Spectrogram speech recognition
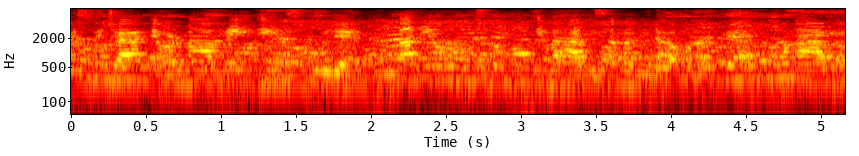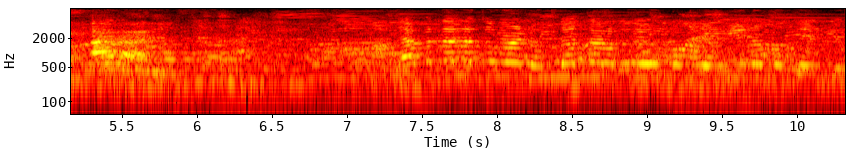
estudyante or mga grade 8 student, ano yung gusto mong ibahagi sa kanila or mga aral? Dapat talaga ano, dapat talaga yung mag-review na mag-review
